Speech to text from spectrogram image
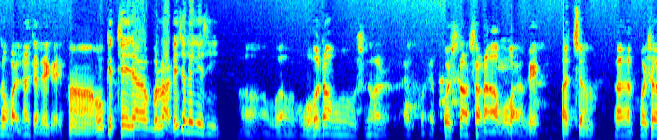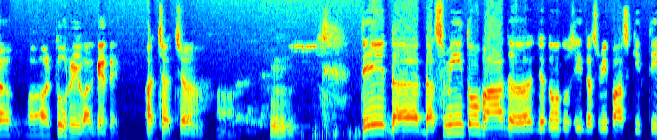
ਤੋਂ ਪਹਿਲਾਂ ਚਲੇ ਗਏ। ਹਾਂ ਉਹ ਕਿੱਥੇ ਜਾ ਬੁਲਾਡੇ ਚਲੇ ਗਏ ਸੀ? ਹਾਂ ਉਹ ਤਾਂ ਕੁਛ ਤਾਂ ਸਨਾਮ ਵਾਗੇ। ਅੱਛਾ। ਕੁਛ ਧੂਰੀ ਵਾਗੇ ਤੇ। ਅੱਛਾ ਅੱਛਾ। ਹਾਂ। ਤੇ 10ਵੀਂ ਤੋਂ ਬਾਅਦ ਜਦੋਂ ਤੁਸੀਂ 10ਵੀਂ ਪਾਸ ਕੀਤੀ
